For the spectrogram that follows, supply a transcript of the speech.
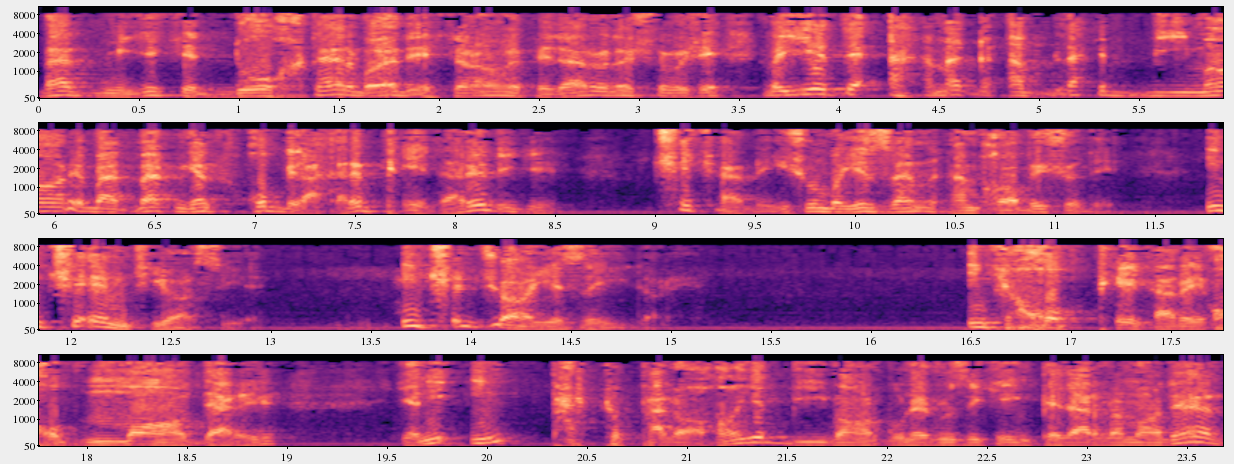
بعد میگه که دختر باید احترام پدر رو داشته باشه و یه ده احمق ابله بیمار بدبخت میگن خب بالاخره پدره دیگه. چه کرده؟ ایشون با یه زن همخوابه شده. این چه امتیازیه؟ این چه جایزه ای داره؟ این که خب پدره خب مادره. یعنی این پرت و پلاهای بیمارگونه روزی که این پدر و مادر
